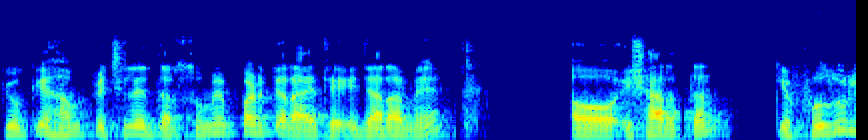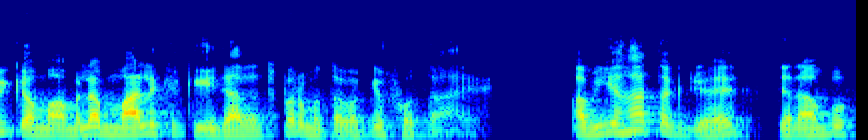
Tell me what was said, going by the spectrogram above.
क्योंकि हम पिछले दरसों में पढ़ कर आए थे इजारा में और इशारतन कि फजूली का मामला मालिक की इजाज़त पर मुतवक़ होता है। अब यहाँ तक जो है, जनाब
